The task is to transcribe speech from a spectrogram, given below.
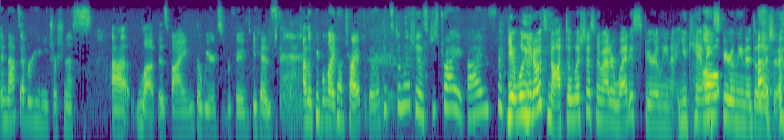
and that's every nutritionist's uh, love is buying the weird superfoods because other people might not try it, but they're like, it's delicious. Just try it, guys. Yeah, well, you know, it's not delicious no matter what. Is spirulina? You can't make Oh. spirulina delicious.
